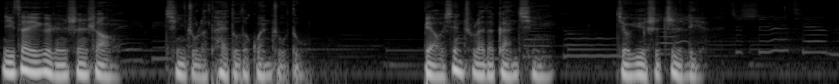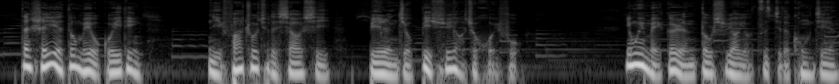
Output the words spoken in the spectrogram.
你在一个人身上倾注了太多的关注度，表现出来的感情就越是炽烈。但谁也都没有规定，你发出去的消息，别人就必须要去回复，因为每个人都需要有自己的空间，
